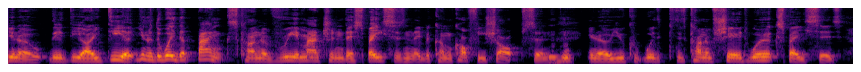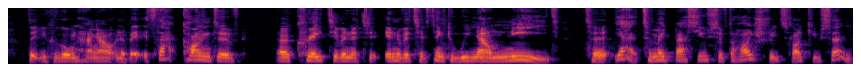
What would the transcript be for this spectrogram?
you know, the the idea, you know, the way that banks kind of reimagine their spaces and they become coffee shops, and Mhm. you know, you could with the kind of shared workspaces that you could go and hang out in a bit. It's that kind of uh, creative, innovat- innovative thinking we now need to, yeah, to make best use of the high streets, like you say.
